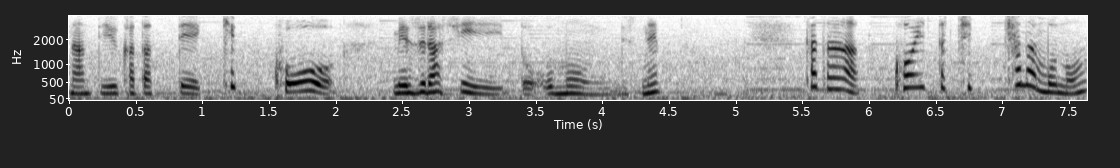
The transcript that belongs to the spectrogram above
なんていう方って結構珍しいと思うんですね。ただこういったちっちゃなもの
